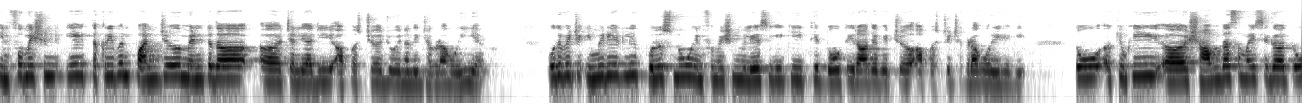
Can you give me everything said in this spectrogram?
ਇਨਫੋਰਮੇਸ਼ਨ ਇਹ ਤਕਰੀਬਨ 5 ਮਿੰਟ ਦਾ ਚੱਲਿਆ ਜੀ ਆਪਸ ਚ ਜੋ ਇਹਨਾਂ ਦੀ ਝਗੜਾ ਹੋਈ ਹੈ ਉਹਦੇ ਵਿੱਚ ਇਮੀਡੀਏਟਲੀ ਪੁਲਿਸ ਨੂੰ ਇਨਫੋਰਮੇਸ਼ਨ ਮਿਲੀ ਸੀਗੀ ਕਿ ਇੱਥੇ ਦੋ ਧਿਰਾਂ ਦੇ ਵਿੱਚ ਆਪਸ 'ਚ ਝਗੜਾ ਹੋ ਰਹੀ ਹੈਗੀ ਤੋ ਕਿਉਂਕਿ ਸ਼ਾਮ ਦਾ ਸਮਾਂ ਸੀਗਾ ਤੋ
